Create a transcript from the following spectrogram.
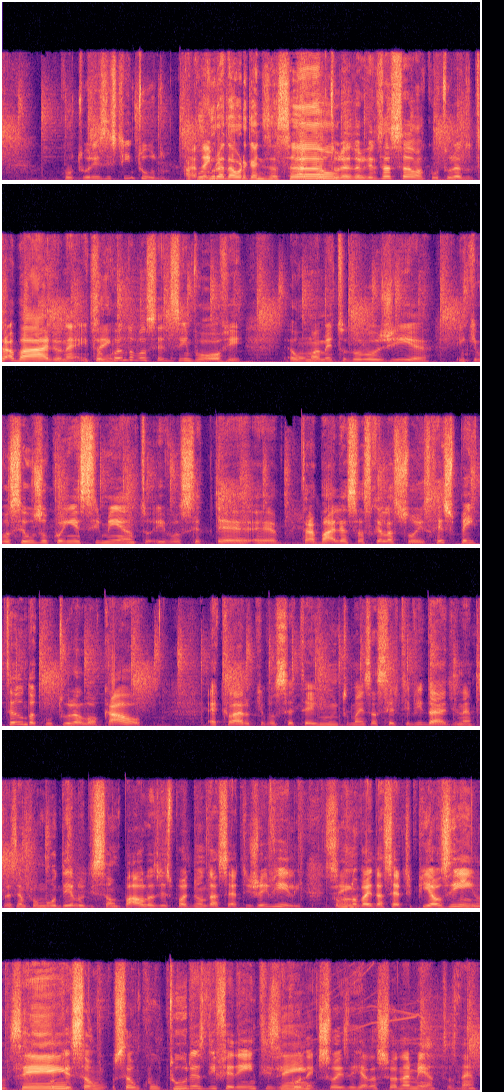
Cultura existe em tudo. A cultura da organização. A cultura da organização, a cultura do trabalho, né? Então, Sim. quando você desenvolve uma metodologia em que você usa o conhecimento e você é, é, trabalha essas relações respeitando a cultura local, é claro que você tem muito mais assertividade, né? Por exemplo, o modelo de São Paulo às vezes pode não dar certo em Joinville, Sim. como não vai dar certo em Piauzinho, Sim. porque são, são culturas diferentes Sim. de conexões e relacionamentos, né?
